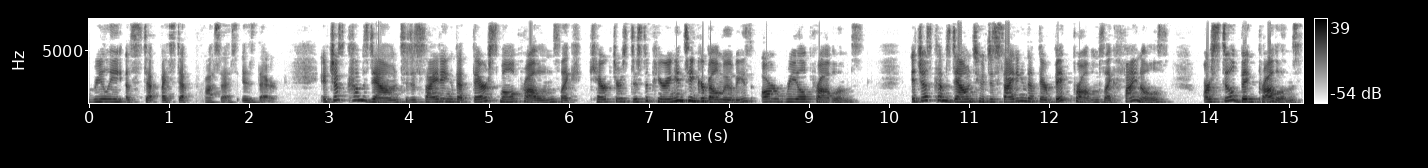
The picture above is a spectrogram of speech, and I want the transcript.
really a step by step process, is there? It just comes down to deciding that their small problems, like characters disappearing in Tinkerbell movies, are real problems. It just comes down to deciding that their big problems, like finals, are still big problems,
